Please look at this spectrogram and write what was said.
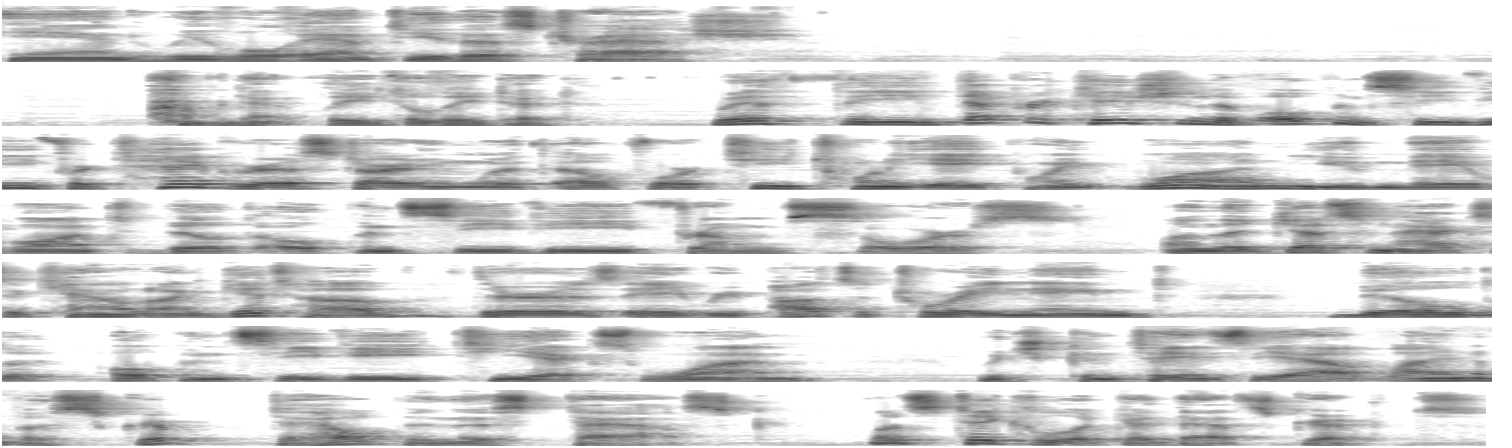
And we will empty this trash. Permanently deleted. With the deprecation of OpenCV for Tegra starting with L4T 28.1, you may want to build OpenCV from source. On the Jetson Hacks account on GitHub, there is a repository named Build OpenCV TX1, which contains the outline of a script to help in this task. Let's take a look at that script.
